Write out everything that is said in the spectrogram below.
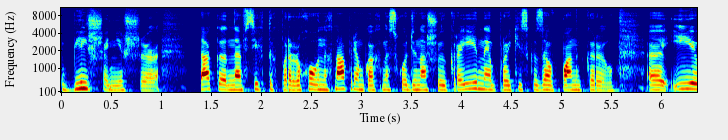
більше ніж е, так на всіх тих перерахованих напрямках на сході нашої країни, про які сказав пан Кирил. Е, І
